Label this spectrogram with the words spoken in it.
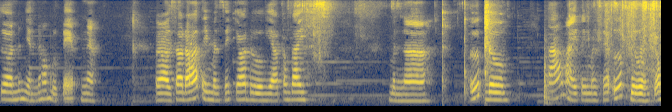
sơn nó nhìn nó không được đẹp nè. Rồi sau đó thì mình sẽ cho đường vào trong đây. Mình à, ướp đường. Táo này thì mình sẽ ướp đường trong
